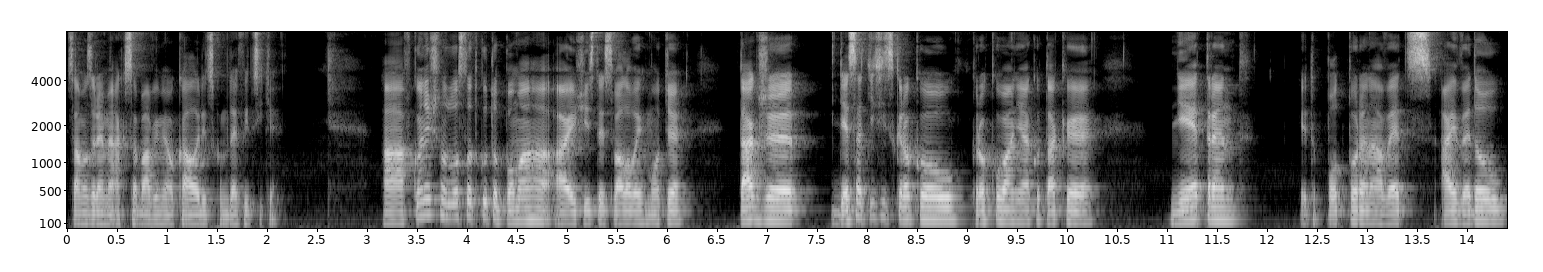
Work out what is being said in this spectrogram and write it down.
Samozrejme, ak sa bavíme o kalorickom deficite. A v konečnom dôsledku to pomáha aj čistej svalovej hmote, takže 10 tisíc krokov, krokovanie ako také nie je trend, je to podporená vec aj vedou,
